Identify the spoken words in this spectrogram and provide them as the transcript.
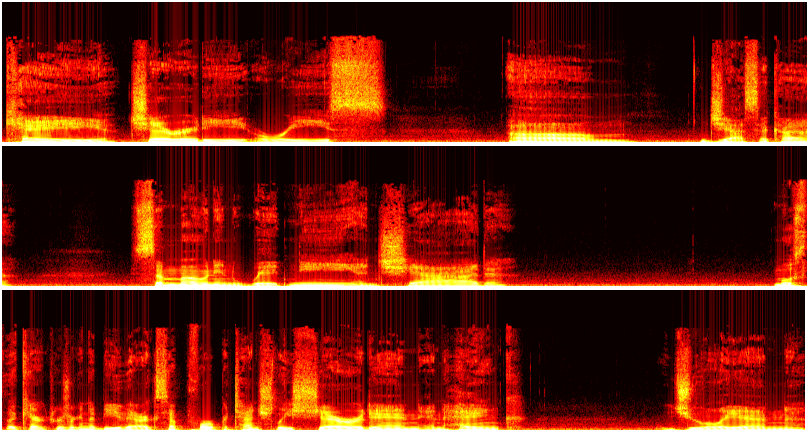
Kay, Charity, Reese, um, Jessica, Simone and Whitney, and Chad. Most of the characters are going to be there, except for potentially Sheridan and Hank, Julian.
